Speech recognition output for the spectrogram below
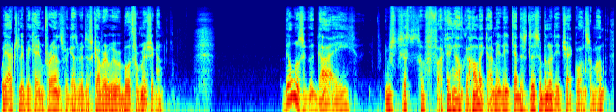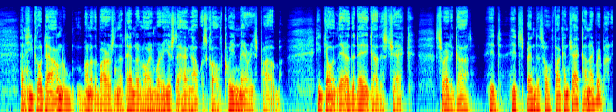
We actually became friends because we discovered we were both from Michigan. Bill was a good guy. He was just a fucking alcoholic. I mean, he'd get his disability check once a month, and he'd go down to one of the bars in the Tenderloin where he used to hang out was called Queen Mary's Pub. He'd go in there the day he got his check. Swear to God, he'd he'd spend his whole fucking check on everybody,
